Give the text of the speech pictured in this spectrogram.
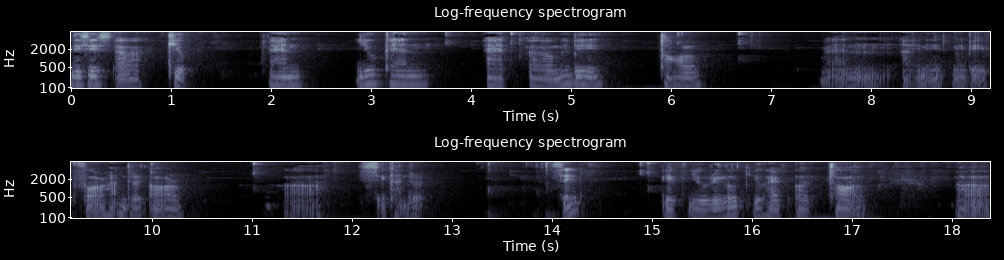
this is a cube. And you can add uh, maybe tall and I need maybe 400 or uh, 600 save if you reload you have a tall uh,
